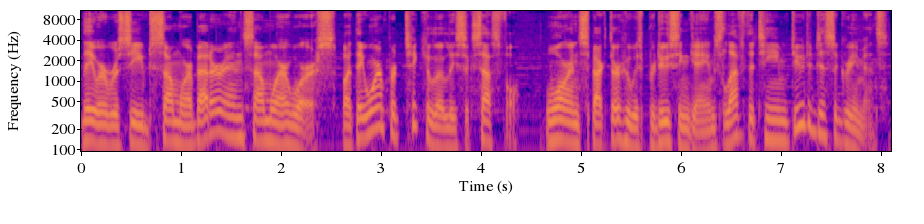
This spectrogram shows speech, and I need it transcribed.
They were received somewhere better and somewhere worse, but they weren't particularly successful. Warren Spector, who was producing games, left the team due to disagreements.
